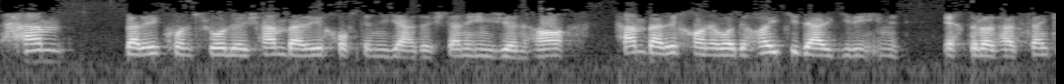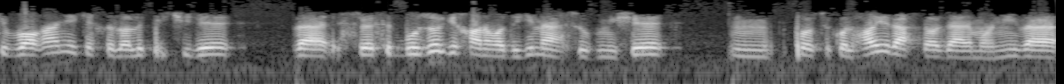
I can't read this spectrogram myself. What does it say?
هم برای کنترلش هم برای خفته نگه داشتن این ژن ها هم برای خانواده هایی که درگیر این اختلال هستن که واقعا یک اختلال پیچیده و استرس بزرگ خانوادگی محسوب میشه پروتکل های رفتار درمانی و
